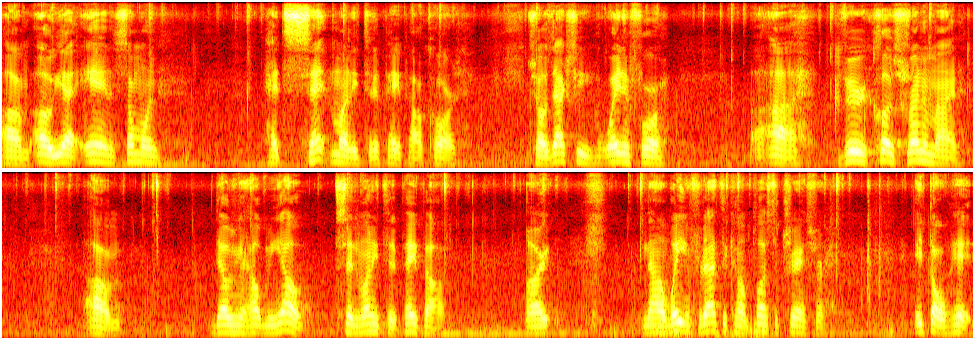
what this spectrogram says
Um, oh yeah, and someone had sent money to the PayPal card. So I was actually waiting for a very close friend of mine um, that was gonna help me out, send money to the PayPal. All right, now I'm waiting for that to come plus the transfer. It don't hit.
